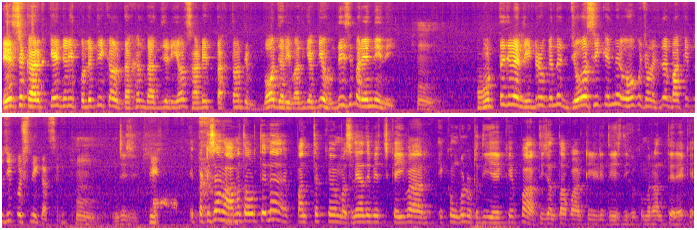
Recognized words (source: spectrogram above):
ਇਸ ਕਰਕੇ ਜਿਹੜੀ ਪੋਲੀਟੀਕਲ ਦਖਲਅੰਦਾਜ਼ੀ ਜਿਹੜੀ ਆ ਸਾਡੇ ਤਖਤਾਂ 'ਚ ਬਹੁਤ ਜਰੀ ਵੱਧ ਗਈ ਅੱਗੇ ਹੁੰਦੀ ਸੀ ਪਰ ਇੰਨੀ ਨਹੀਂ। ਹੂੰ। ਹੁਣ ਤੇ ਜਿਹੜੇ ਲੀਡਰ ਉਹ ਕਹਿੰਦੇ ਜੋ ਅਸੀਂ ਕਹਿੰਦੇ ਉਹ ਕੁਝ ਹੋਣਾ ਚਾਹੀਦਾ ਬਾਕੀ ਤੁਸੀਂ ਕੁਝ ਨਹੀਂ ਕਰ ਸਕਦੇ। ਹੂੰ ਜੀ ਜੀ। ਇਹ ਪੱਟੀ ਸਾਹਿਬ ਆਮ ਤੌਰ ਤੇ ਨਾ ਪੰਥਕ ਮਸਲਿਆਂ ਦੇ ਵਿੱਚ ਕਈ ਵਾਰ ਇੱਕ ਉਂਗਲ ਉੱਠਦੀ ਹੈ ਕਿ ਭਾਰਤੀ ਜਨਤਾ ਪਾਰਟੀ ਜਿਹੜੀ ਦੇਸ਼ ਦੀ ਹੁਕਮਰਾਨ ਧਿਰ ਹੈ ਕਿ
